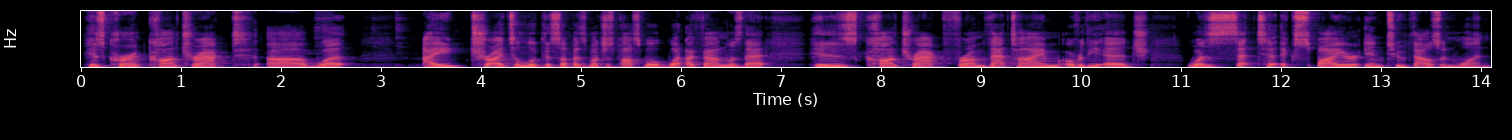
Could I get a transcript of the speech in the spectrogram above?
his current contract, uh, what I tried to look this up as much as possible. What I found was that his contract from that time, Over the Edge, was set to expire in 2001.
